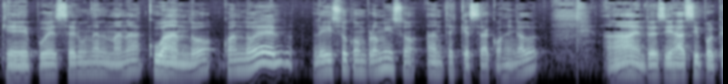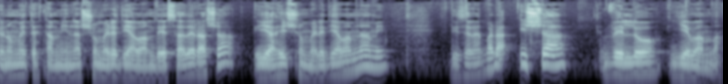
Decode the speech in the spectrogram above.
que puede ser una almana cuando, cuando él le hizo compromiso antes que sea cojengador. Ah, entonces si es así, ¿por qué no metes también a Shomeret Yabam de esa derasha y a Shomeret Yabam Nami? Dice la Emara, Isha velo Yebama.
